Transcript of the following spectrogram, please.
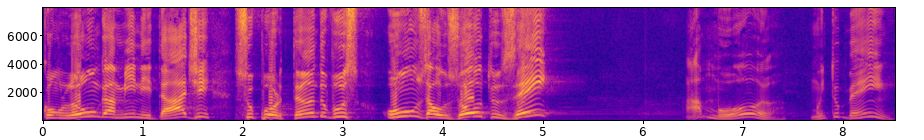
com longanimidade, suportando-vos uns aos outros em amor". Muito bem.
